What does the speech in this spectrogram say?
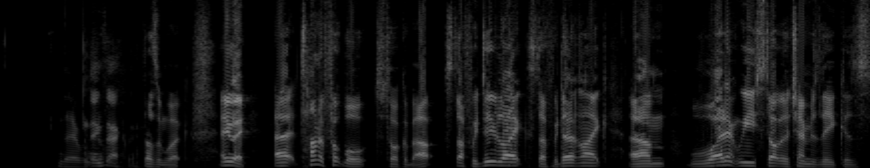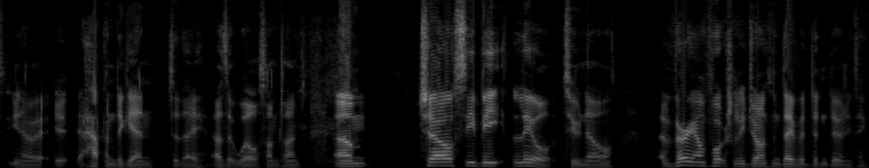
there we go. Exactly. doesn't work. Anyway, a ton of football to talk about. Stuff we do like, stuff we don't like. Um, why don't we start with the Champions League? Because you know it, it happened again today, as it will sometimes. Um, Chelsea beat Lille two 0 Uh, Very unfortunately, Jonathan David didn't do anything.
